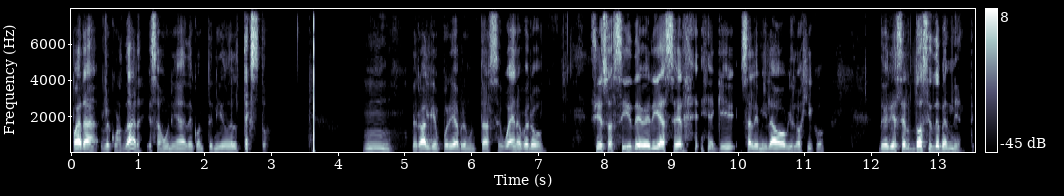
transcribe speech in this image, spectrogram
para recordar esas unidades de contenido del texto. Mm, Pero alguien podría preguntarse, bueno, pero si eso así debería ser, y aquí sale mi lado biológico, debería ser dosis dependiente.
